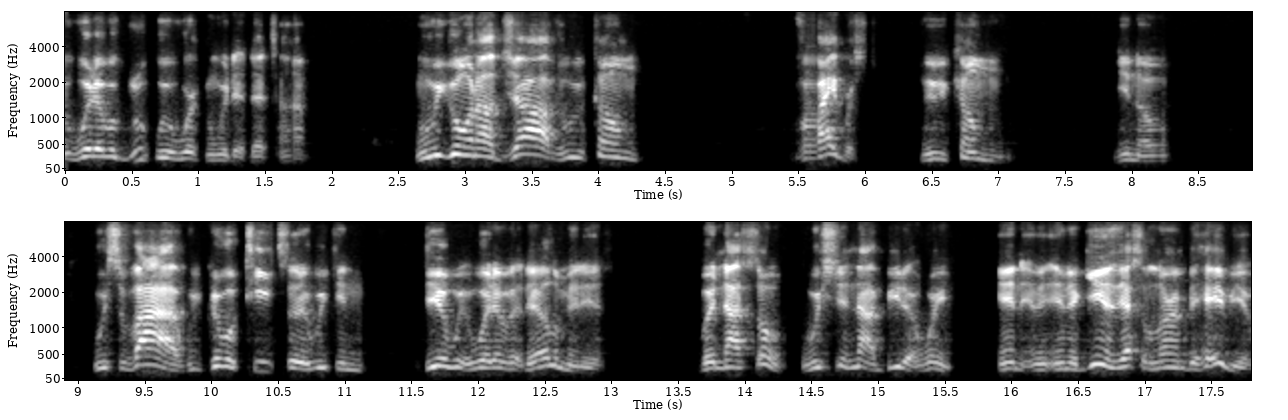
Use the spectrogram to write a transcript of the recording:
whatever group we're working with at that time. When we go on our jobs, we become vipers. We become, you know, we survive. We grow teeth so that we can deal with whatever the element is. But not so. We should not be that way. And and again, that's a learned behavior.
